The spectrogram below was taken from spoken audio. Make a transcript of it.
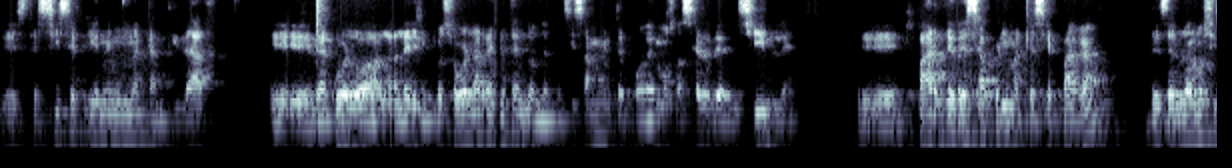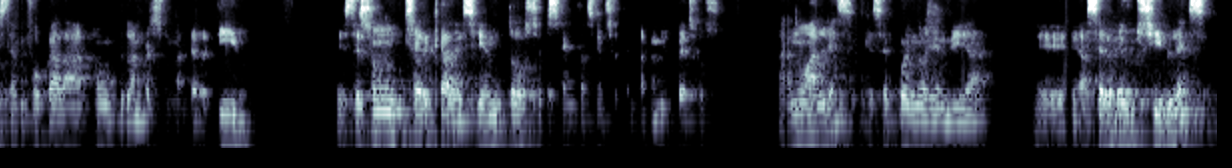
este, sí se tiene una cantidad eh, de acuerdo a la ley impuesto sobre la renta, en donde precisamente podemos hacer deducible eh, parte de esa prima que se paga, desde luego si está enfocada a un plan personal de retiro. Este son cerca de 160, 170 mil pesos anuales que se pueden hoy en día eh, hacer deducibles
